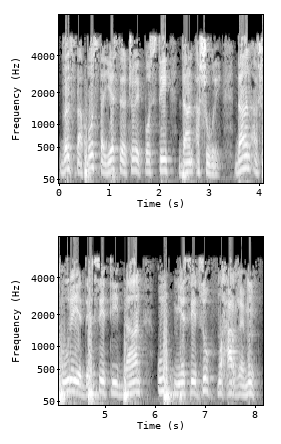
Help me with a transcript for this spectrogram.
vrsta posta jeste da čovjek posti dan Ašuri. Dan Ašure je deseti dan u mjesecu Muharremu.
